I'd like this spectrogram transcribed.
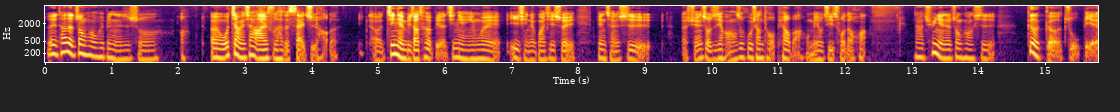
所以它的状况会变成是说哦呃我讲一下 F 它的赛制好了，呃今年比较特别，今年因为疫情的关系，所以变成是选手之间好像是互相投票吧，我没有记错的话。那去年的状况是各个组别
